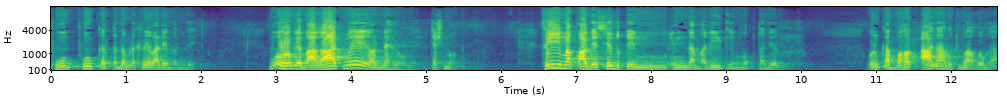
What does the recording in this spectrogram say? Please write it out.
फूंक फूंक कर कदम रखने वाले बंदे वो होंगे बागात में और नहरों में चश्मों में। फ़ी मकाद सिद्किन इंद मलिक मुख्तर उनका बहुत आला रुतबा होगा।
